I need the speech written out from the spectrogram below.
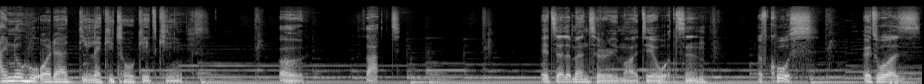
I know who ordered the Lekki toll gate killings. Oh, that? It's elementary, my dear Watson. Of course, it was.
